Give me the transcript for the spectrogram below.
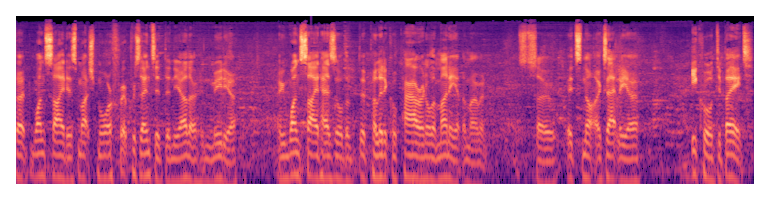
but one side is much more represented than the other in the media. I mean, one side has all the, the political power and all the money at the moment, so it's not exactly a equal debate.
